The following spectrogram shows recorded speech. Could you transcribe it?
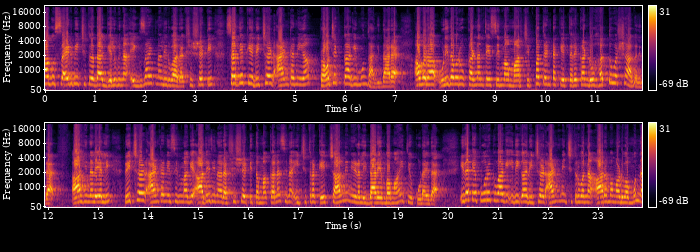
ಹಾಗೂ ಸೈಡ್ ಬಿ ಚಿತ್ರದ ಗೆಲುವಿನ ಎಕ್ಸೈಟ್ ನಲ್ಲಿರುವ ರಕ್ಷಿತ್ ಶೆಟ್ಟಿ ಸದ್ಯಕ್ಕೆ ರಿಚರ್ಡ್ ಆಂಟನಿಯ ಪ್ರಾಜೆಕ್ಟ್ಗಾಗಿ ಮುಂದಾಗಿದ್ದಾರೆ. ಅವರ ಉಳಿದವರು ಕಣ್ಣಂತೆ ಸಿನಿಮಾ ಮಾರ್ಚ್ ಇಪ್ಪತ್ತೆಂಟಕ್ಕೆ ತೆರೆ ಕಂಡು ಹತ್ತು ವರ್ಷ ಆಗಲಿದೆ. ಆ ಹಿನ್ನೆಲೆಯಲ್ಲಿ ರಿಚರ್ಡ್ ಆಂಟನಿ ಸಿನಿಮಾಗೆ ಅದೇ ದಿನ ರಕ್ಷಿತ್ ಶೆಟ್ಟಿ ತಮ್ಮ ಕನಸಿನ ಈ ಚಿತ್ರಕ್ಕೆ ಚಾಲನೆ ನೀಡಲಿದ್ದಾರೆ ಎಂಬ ಮಾಹಿತಿಯೂ ಕೂಡ ಇದೆ. ಇದಕ್ಕೆ ಪೂರಕವಾಗಿ ಇದೀಗ ರಿಚರ್ಡ್ ಆಂಟನಿ ಚಿತ್ರವನ್ನ ಆರಂಭ ಮಾಡುವ ಮುನ್ನ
